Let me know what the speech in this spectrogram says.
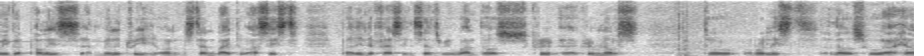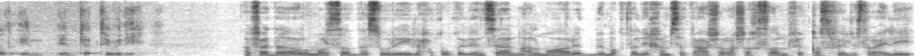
we got police and military on standby to assist. But in the first instance, we want those cri criminals to release those who are held in, in captivity. أفاد المرصد السوري لحقوق الإنسان المعارض بمقتل 15 شخصا في قصف الإسرائيلي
